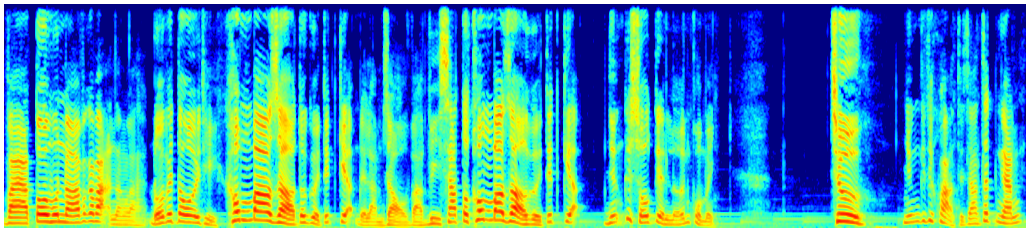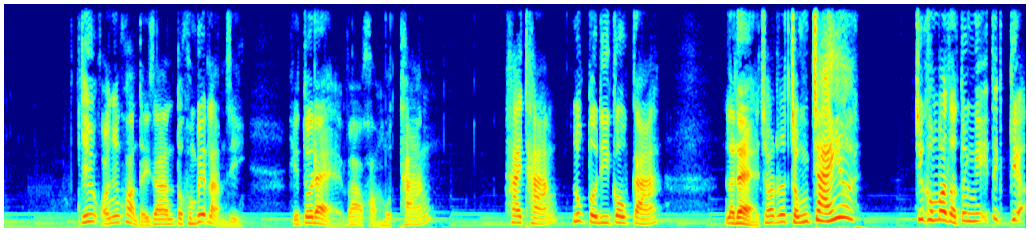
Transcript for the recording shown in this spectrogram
Và tôi muốn nói với các bạn rằng là đối với tôi thì không bao giờ tôi gửi tiết kiệm để làm giàu và vì sao tôi không bao giờ gửi tiết kiệm những cái số tiền lớn của mình. Trừ những cái khoảng thời gian rất ngắn. Ví dụ có những khoảng thời gian tôi không biết làm gì thì tôi để vào khoảng một tháng, hai tháng lúc tôi đi câu cá là để cho nó chống cháy thôi. Chứ không bao giờ tôi nghĩ tiết kiệm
